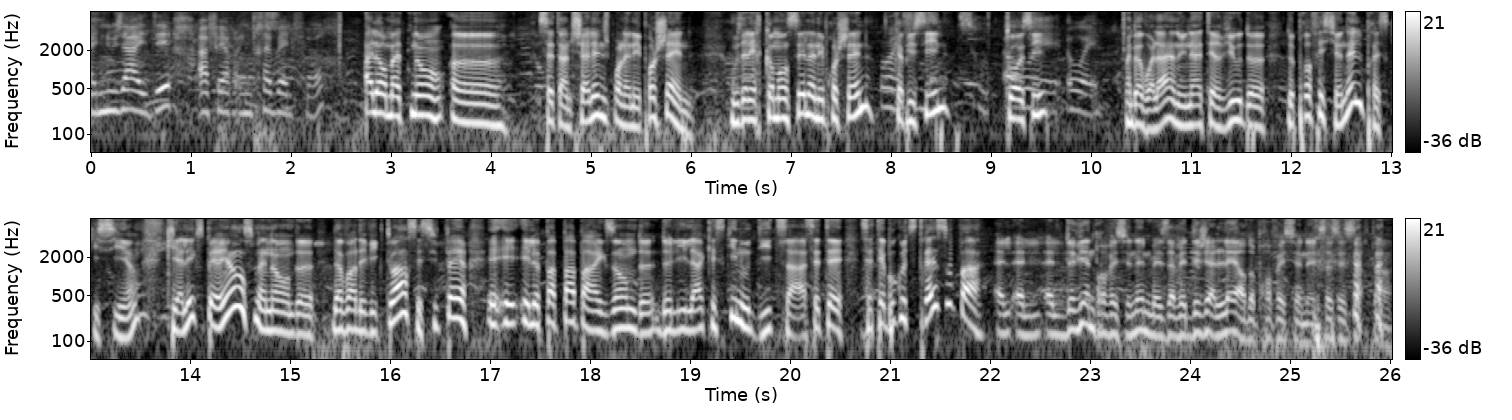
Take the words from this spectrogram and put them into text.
elle nous a aidé à faire une très belle fleur. alors maintenant, euh, c'est un challenge pour l'année prochaine. Vous allez recommencer l'année prochaine, Ouais, Capucine? Toi Ah aussi ouais, ouais. Et ben voilà, une interview de, de professionnels presque ici, hein, qui a l'expérience maintenant de- d'avoir des victoires, c'est super. Et, et- et le papa, par exemple, de, de Lila, qu'est-ce qu'il nous dit de ça? C'était c'était beaucoup de stress ou pas? Elles, elles- elles deviennent professionnelles, mais elles avaient déjà l'air de professionnelles, ça c'est certain.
